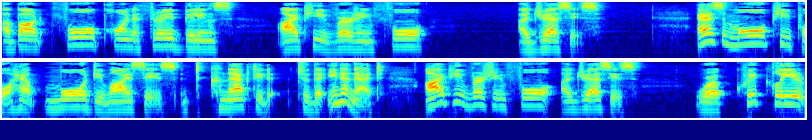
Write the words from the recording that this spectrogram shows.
about 4.3 billion IP version 4 addresses. As more people have more devices connected to the internet, IP version 4 addresses were quickly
